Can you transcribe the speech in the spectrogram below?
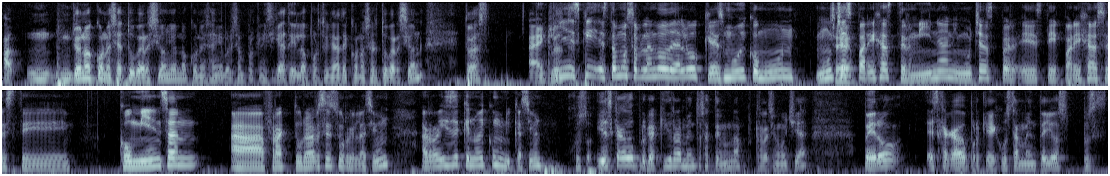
Ah, mm, yo no conocía tu versión, yo no conocía mi versión porque ni siquiera te di la oportunidad de conocer tu versión. Entonces, ah, incluso y es que estamos hablando de algo que es muy común. Muchas parejas terminan y muchas este, parejas este, comienzan a fracturarse su relación a raíz de que no hay comunicación. Justo. Y es cagado porque aquí realmente, o sea, tienen una relación muy chida, pero es cagado porque justamente ellos, pues,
